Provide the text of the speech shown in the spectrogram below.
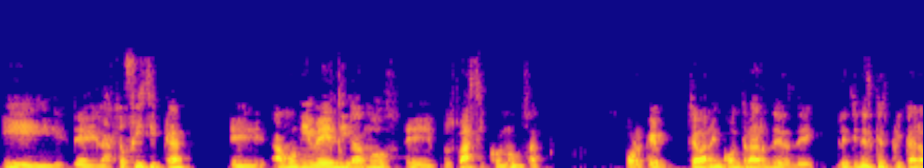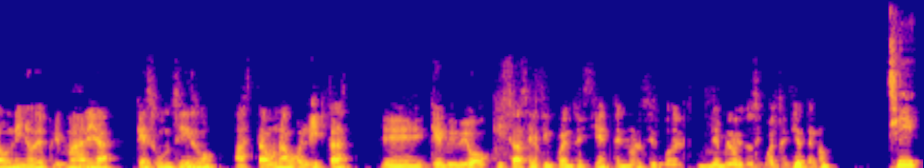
y de la geofísica eh, a un nivel, digamos, eh, pues básico, ¿no? O sea, porque se van a encontrar desde, le tienes que explicar a un niño de primaria qué es un sismo, hasta una abuelita eh, que vivió quizás el 57, ¿no? El sismo del, de 1957, ¿no? Sí,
